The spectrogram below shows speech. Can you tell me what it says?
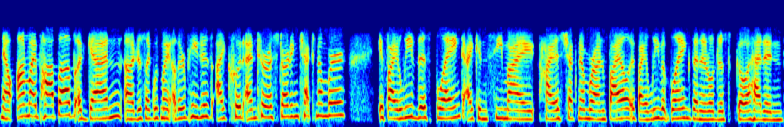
Now on my pop-up, again, uh, just like with my other pages, I could enter a starting check number. If I leave this blank, I can see my highest check number on file. If I leave it blank, then it'll just go ahead and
